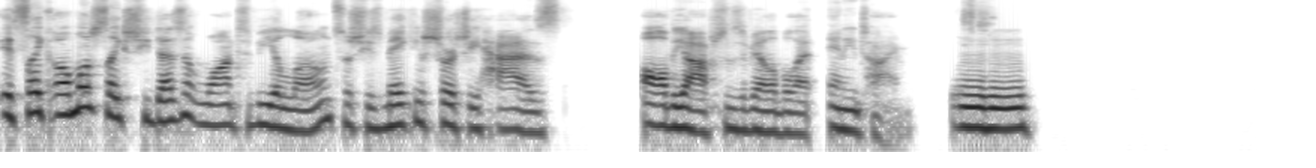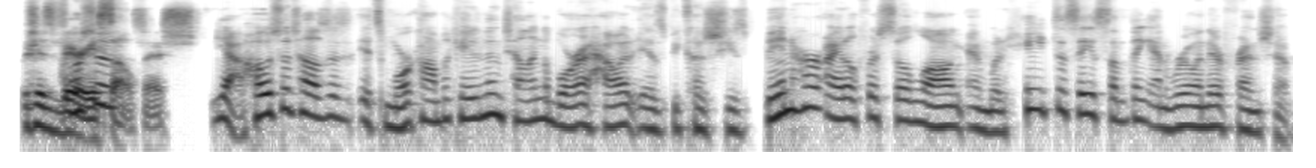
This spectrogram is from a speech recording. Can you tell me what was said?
It's like almost like she doesn't want to be alone, so she's making sure she has all the options available at any time. Mm-hmm. which is very Also- selfish. yeah, Hoso tells us it's more complicated than telling Abhora how it is because she's been her idol for so long and would hate to say something and ruin their friendship.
